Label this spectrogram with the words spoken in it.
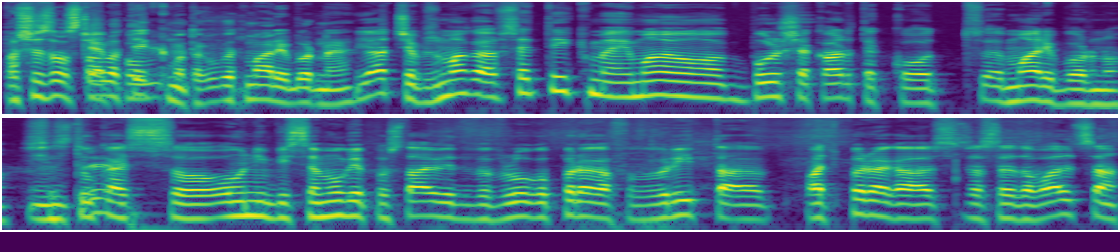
pa še za ostalo po... tekmo, tako kot Maribor. Ne? Ja, če zmagajo vse tekme, imajo boljše karte kot Maribor. No. In tukaj so oni bi se mogli postaviti v vlogo prvega favorita, pač prvega zasledovalca.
